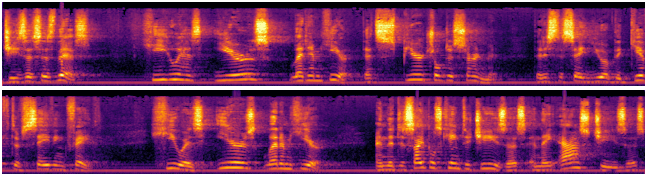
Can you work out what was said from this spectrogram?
Jesus says this He who has ears, let him hear. That's spiritual discernment. That is to say, you have the gift of saving faith. He who has ears, let him hear. And the disciples came to Jesus and they asked Jesus,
